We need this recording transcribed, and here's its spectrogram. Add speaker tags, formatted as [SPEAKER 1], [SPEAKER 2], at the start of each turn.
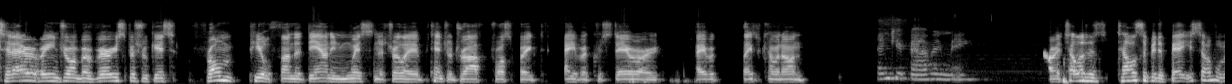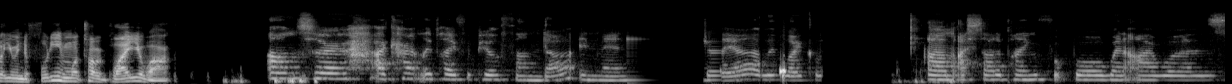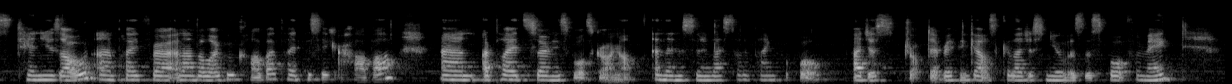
[SPEAKER 1] Today we're being joined by a very special guest from Peel Thunder down in Western Australia, potential draft prospect Ava Cristodero. Ava, thanks for coming on.
[SPEAKER 2] Thank you for having me.
[SPEAKER 1] All right, tell us tell us a bit about yourself. What got you into footy and what type of player you are.
[SPEAKER 2] Um, so I currently play for Peel Thunder in Mandurah. I live locally um, I started playing football when I was 10 years old and I played for another local club. I played for Secret Harbour and I played so many sports growing up. And then as soon as I started playing football, I just dropped everything else because I just knew it was the sport for me.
